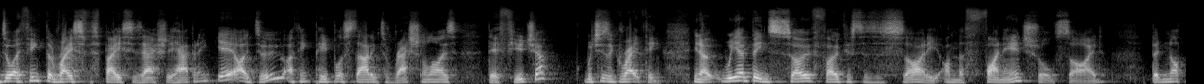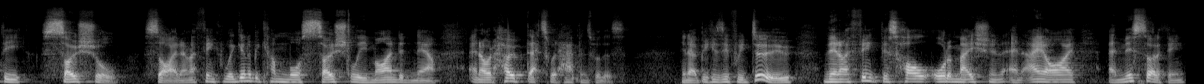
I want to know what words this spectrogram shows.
do I think the race for space is actually happening? Yeah, I do. I think people are starting to rationalize their future, which is a great thing. You know, we have been so focused as a society on the financial side, but not the social side. And I think we're going to become more socially minded now. And I would hope that's what happens with us. You know, because if we do, then I think this whole automation and AI and this sort of thing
